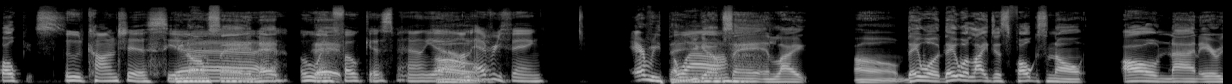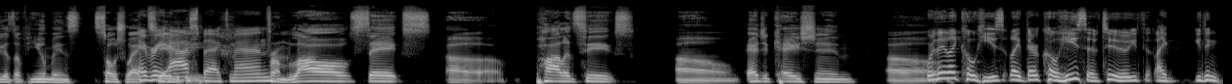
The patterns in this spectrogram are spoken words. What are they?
focused. Food conscious. Yeah. You know what I'm saying? Oh, and focus, man. Yeah. on um, everything. Everything. You get what I'm saying? And like, um, they were they were like just focusing on all nine areas of humans' social activity. Every aspect, man. from law, sex, uh, politics, um, education. Uh, Were they like cohesive? Like they're cohesive too. You th- like you think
